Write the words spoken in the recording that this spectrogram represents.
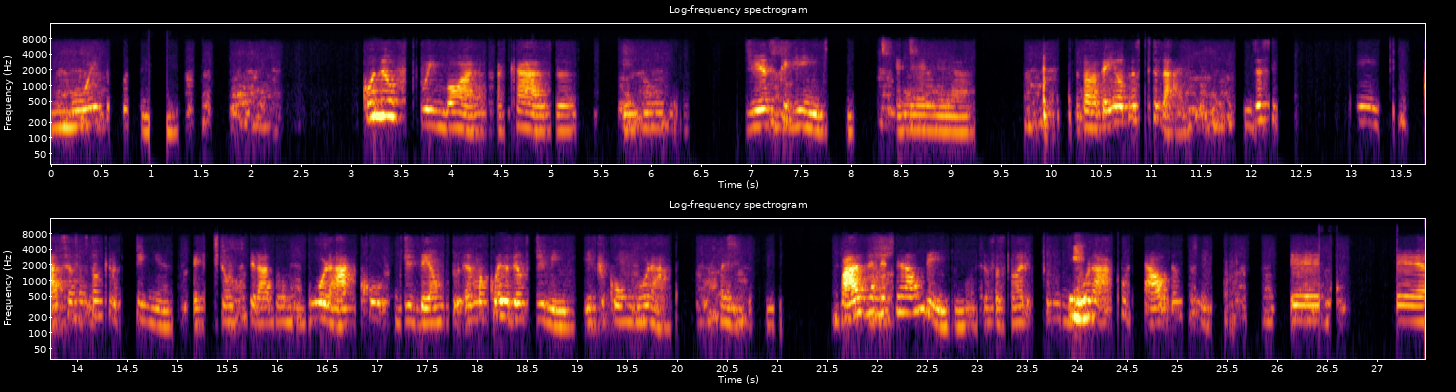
muito potente. Quando eu fui embora para casa, no dia seguinte, é, eu estava até em outra cidade. No dia seguinte, a sensação que eu tinha é que tinham tirado um buraco de dentro, era uma coisa dentro de mim, e ficou um buraco. Quase literalmente, a sensação era que tinha um buraco real dentro de mim. É, é,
